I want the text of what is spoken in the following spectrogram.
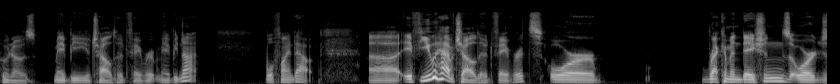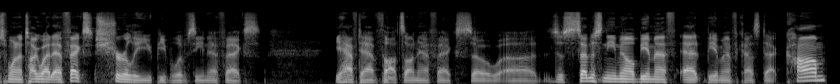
who knows, maybe a childhood favorite, maybe not. We'll find out. Uh, if you have childhood favorites or recommendations or just want to talk about FX, surely you people have seen FX. You have to have thoughts on FX. So uh, just send us an email, bmf at bmfcast.com.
